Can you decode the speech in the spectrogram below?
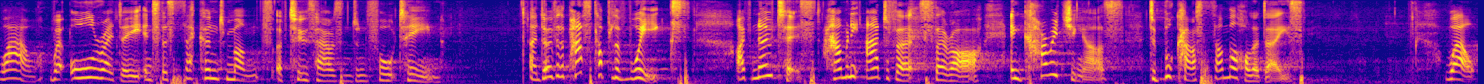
Wow, we're already into the second month of 2014. And over the past couple of weeks, I've noticed how many adverts there are encouraging us to book our summer holidays. Well,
